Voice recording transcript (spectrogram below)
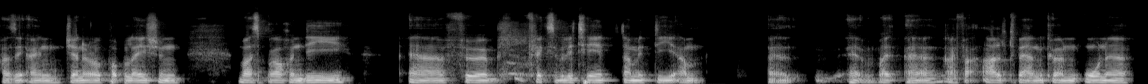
quasi ein General Population, was brauchen die, äh, für Flexibilität, damit die am äh, äh, äh, einfach alt werden können, ohne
